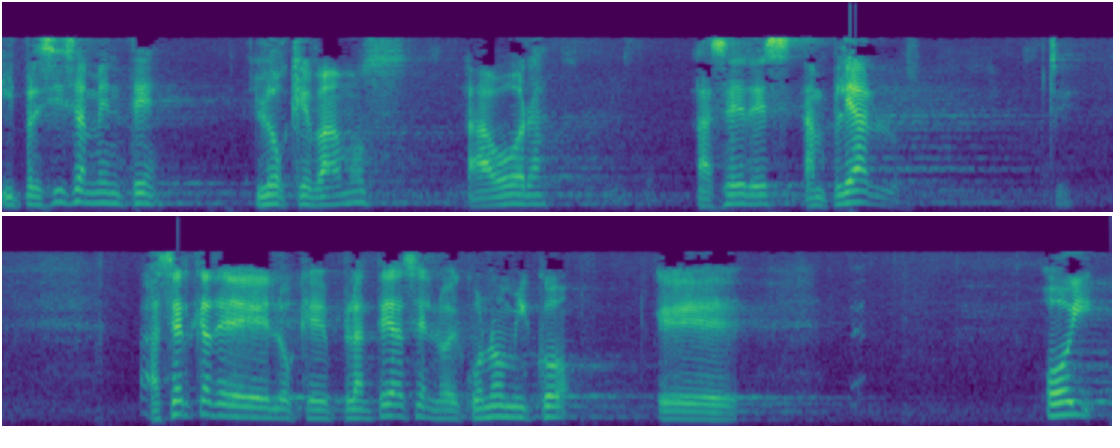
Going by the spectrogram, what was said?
Y precisamente lo que vamos ahora a hacer es ampliarlos. Acerca de lo que planteas en lo económico, hoy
